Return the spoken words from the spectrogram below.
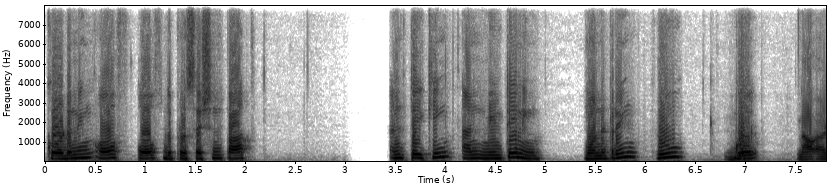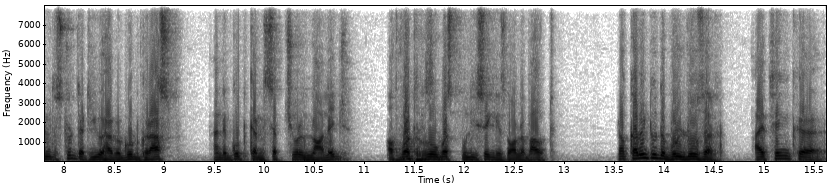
cordoning off of the procession path and taking and maintaining monitoring through the Now, I understood that you have a good grasp and a good conceptual knowledge of what robust policing is all about. Now, coming to the bulldozer, I think uh,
